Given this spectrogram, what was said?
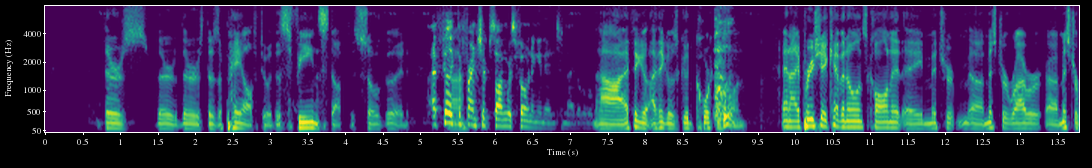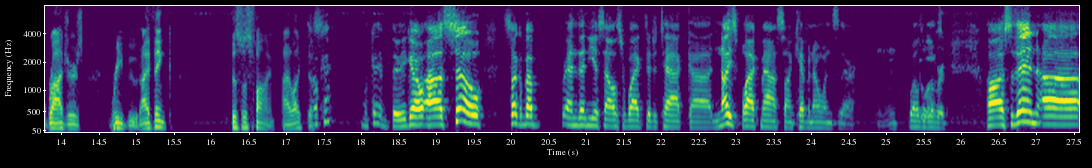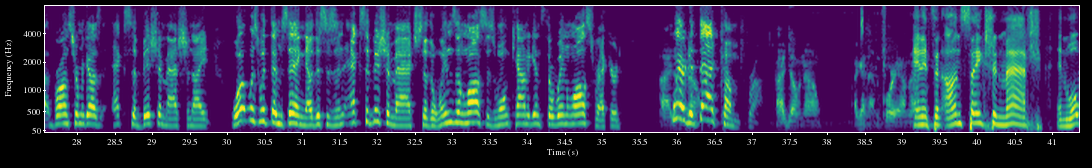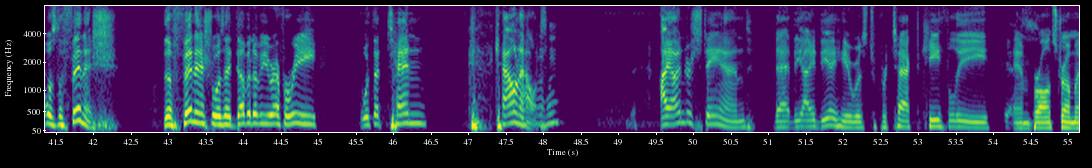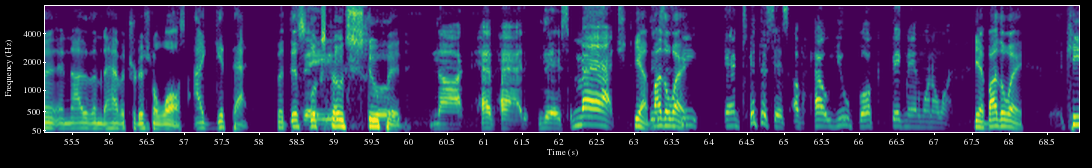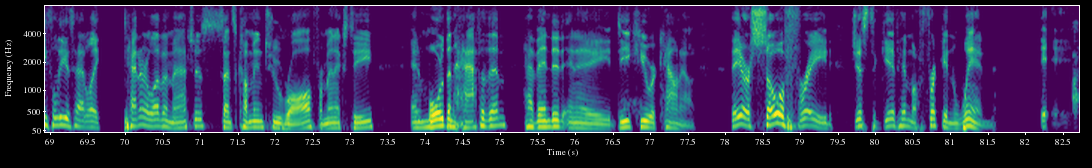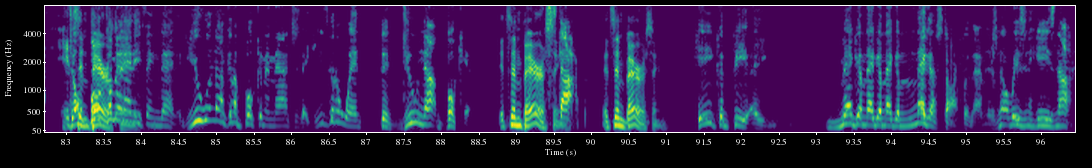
there's there there's there's a payoff to it. This fiend stuff is so good. I feel like Uh, the friendship song was phoning it in tonight a little bit. Uh, I think I think it was good, quirky fun, and I appreciate Kevin Owens calling it a Mr. Uh, Mr. Robert uh, Mr. Rogers reboot. I think this was fine. I like this. Okay. Okay, there you go. Uh, so let's talk about, and then yes, Aleister Black did attack. Uh, nice black mass on Kevin Owens there. Mhm. Well It delivered. Uh, so then uh, Braun Strowman got his exhibition match tonight. What was with them saying? Now this is an exhibition match, so the wins and losses won't count against their win loss record. I don't Where did that come from? I don't know. I got nothing for you on that. And it's an unsanctioned match. And what was the finish? The finish was a WWE referee with a 10 count out. Mhm. I understand that the idea here was to protect Keith Lee Yes. and Braun Strowman and neither of them to have a traditional loss. I get that. But this They looks so stupid. not have had this match. Yeah, by the way, the antithesis of how you book Big Man 101. yeah, by the way, Keith Lee has had like 10 or 11 matches since coming to Raw from NXT, and more than half of them have ended in a DQ or count out. They are so afraid just to give him a freaking win. It- it- it's don't embarrassing. book him in anything, man. If you were not going to book him in matches that he's going to win, then do not book him. It's embarrassing. Stop. It's embarrassing. He could be a mega, mega, mega, mega star for them. There's no reason he's not.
